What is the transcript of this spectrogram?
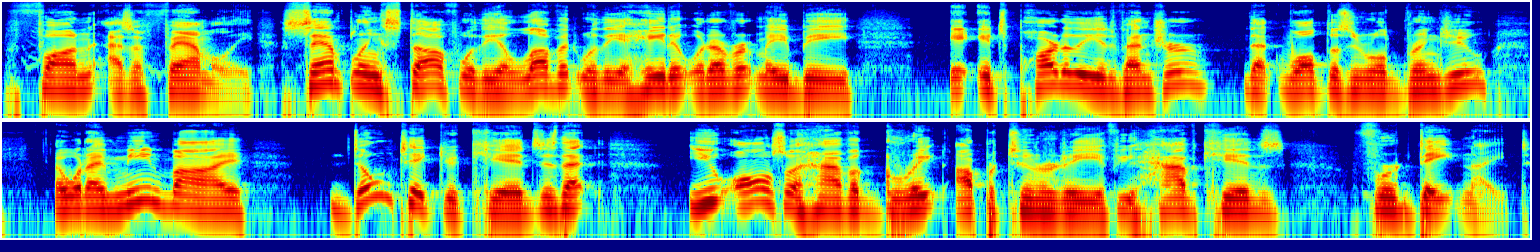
fun as a family. Sampling stuff, whether you love it, whether you hate it, whatever it may be, it's part of the adventure that Walt Disney World brings you. And what I mean by don't take your kids is that you also have a great opportunity if you have kids for date night.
